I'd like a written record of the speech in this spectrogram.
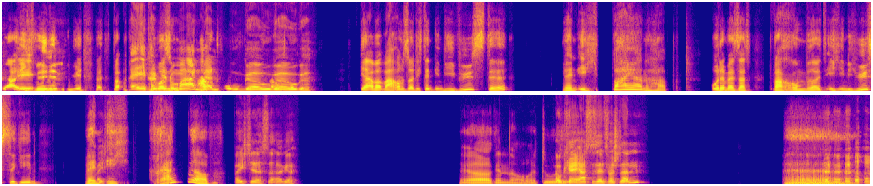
Ja, Ey. ich will nicht. Ey, ihr könnt ja so, Nomaden werden. Uga, uga, uga. Ja, aber warum sollte ich denn in die Wüste, wenn ich Bayern hab? Oder besser gesagt, warum sollte ich in die Wüste gehen, wenn Weil ich- ich Franken hab? Weil ich dir das sage. Ja, genau. Du. Okay, hast du es jetzt verstanden? Äh,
